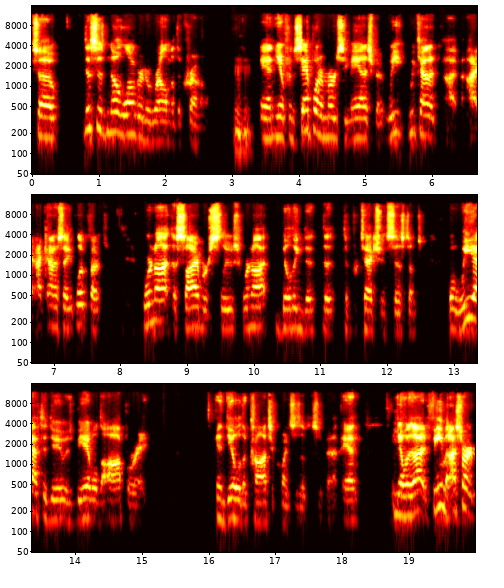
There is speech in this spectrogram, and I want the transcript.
So this is no longer the realm of the criminal. Mm-hmm. And you know, from the standpoint of emergency management, we we kind of I, I kind of say, look, folks, we're not the cyber sleuths. We're not building the, the, the protection systems. What we have to do is be able to operate and deal with the consequences of this event. And you know, with that FEMA, I started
